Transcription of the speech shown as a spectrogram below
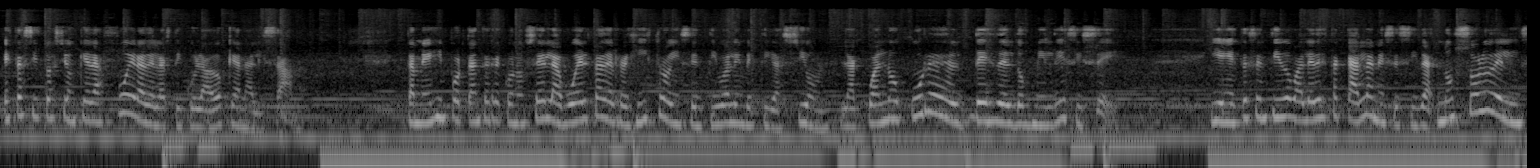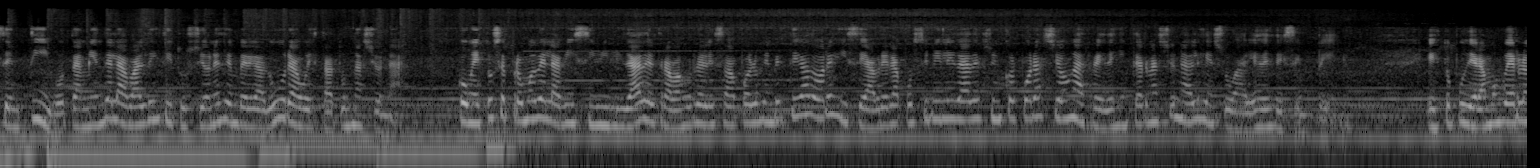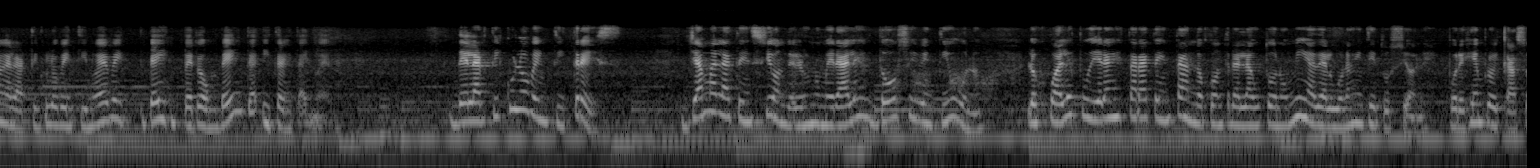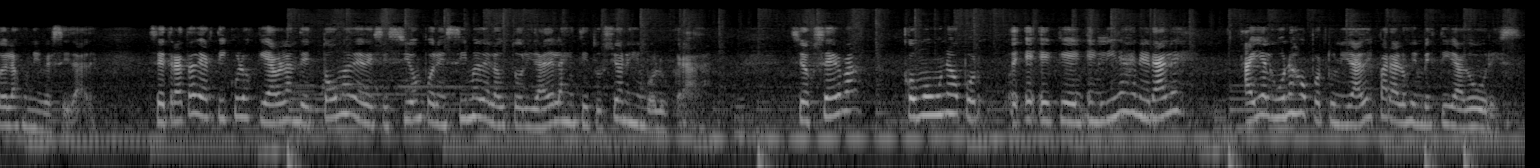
Esta situación queda fuera del articulado que analizamos. También es importante reconocer la vuelta del registro e incentivo a la investigación, la cual no ocurre desde el 2016 y en este sentido vale destacar la necesidad no solo del incentivo, también del aval de instituciones de envergadura o estatus nacional. Con esto se promueve la visibilidad del trabajo realizado por los investigadores y se abre la posibilidad de su incorporación a redes internacionales en su área de desempeño. Esto pudiéramos verlo en el artículo 29, perdón, 20 y 39. Del artículo 23 llama la atención de los numerales 12 y 21 los cuales pudieran estar atentando contra la autonomía de algunas instituciones, por ejemplo el caso de las universidades. Se trata de artículos que hablan de toma de decisión por encima de la autoridad de las instituciones involucradas. Se observa como una eh, eh, que en líneas generales hay algunas oportunidades para los investigadores,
